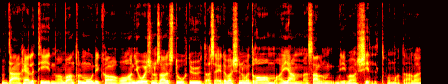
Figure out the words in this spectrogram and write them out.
der hele tiden. Han var en tålmodig kar, og han gjorde ikke noe særlig stort ut av seg. Det var ikke noe drama i hjemmet, selv om de var skilt, på en måte. Eller,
